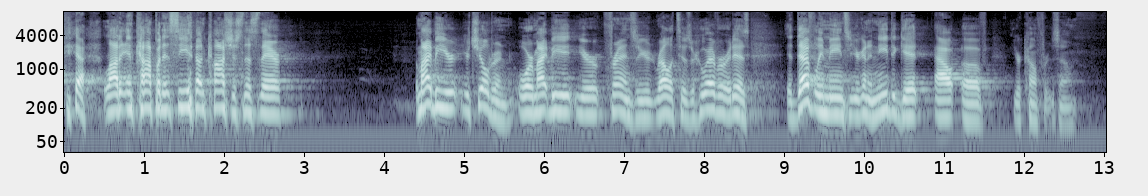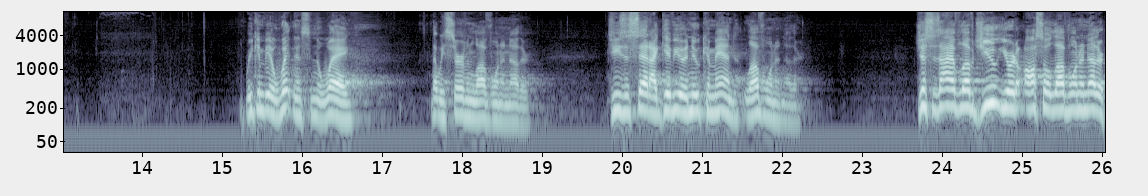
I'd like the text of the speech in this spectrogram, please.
yeah, a lot of incompetency and unconsciousness there. It might be your, your children, or it might be your friends or your relatives or whoever it is. It definitely means that you're going to need to get out of your comfort zone. We can be a witness in the way that we serve and love one another. Jesus said, I give you a new command love one another. Just as I have loved you, you are to also love one another.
